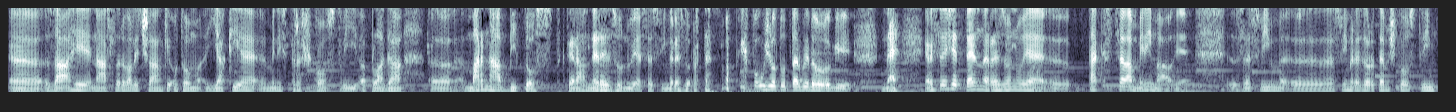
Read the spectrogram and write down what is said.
e, záhy následovaly články o tom, jak je ministr školství Plaga e, marná bytost, která nerezonuje se svým rezortem. Abych použil tu terminologii. Ne. Já myslím, že ten rezonuje e, tak zcela minimálně se svým, e, se svým rezortem školství,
